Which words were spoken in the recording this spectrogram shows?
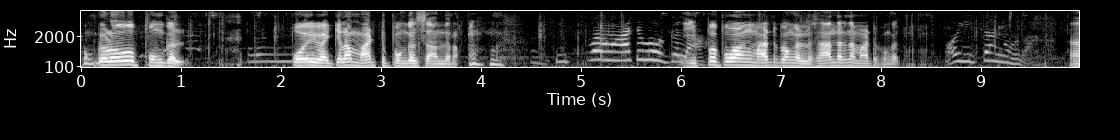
பொங்கலோ பொங்கல். போய் வைக்கலாம் மாட்டு பொங்கல் சாயந்தரம். இப்போ போவாங்க மாட்டு பொங்கல் சாயந்தரம் தான் மாட்டு பொங்கல். ஆ.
